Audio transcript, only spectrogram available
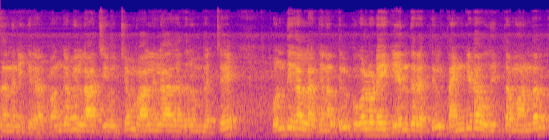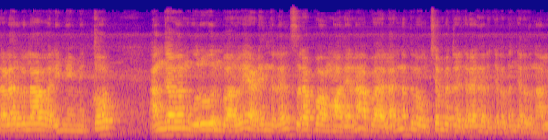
சேர்ந்து நிற்கிறார் பங்கமில் ஆட்சி உச்சம் பால்நிலாகதிரும் பெற்றே பொந்திகள் லக்னத்தில் புகழுடைய கேந்திரத்தில் தங்கிட உதித்த மாந்தர் தளர்விழா வலிமை மிக்கோர் அங்கவன் குருவன் பார்வை அடைந்திடல் சிறப்பாமாதேனா அப்போ லக்னத்தில் உச்சம் பெற்ற கிரகம் இருக்கிறதுங்கிறதுனால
